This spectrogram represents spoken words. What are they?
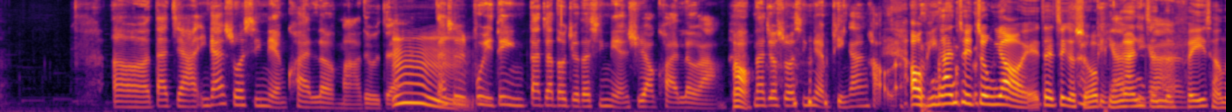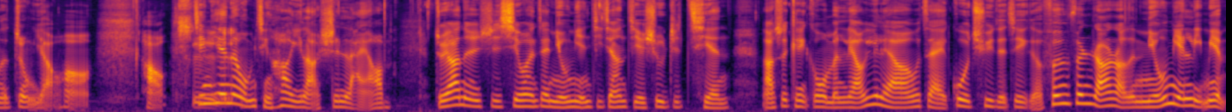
呃，大家应该说新年快乐嘛，对不对？嗯但是不一定大家都觉得新年需要快乐啊。哦那就说新年平安好了。哦，平安最重要哎，在这个时候平安真的非常的重要哈。好，今天呢，我们请浩怡老师来哦。主要呢是希望在牛年即将结束之前，老师可以跟我们聊一聊，在过去的这个纷纷扰扰的牛年里面，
